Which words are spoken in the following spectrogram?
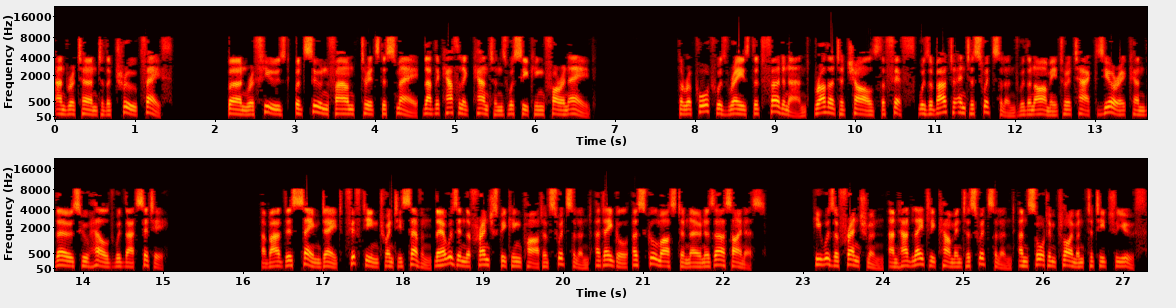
and return to the true faith. Bern refused, but soon found, to its dismay, that the Catholic cantons were seeking foreign aid. The report was raised that Ferdinand, brother to Charles V, was about to enter Switzerland with an army to attack Zurich and those who held with that city. About this same date, 1527, there was in the French-speaking part of Switzerland, at Aigle, a schoolmaster known as Ursinus. He was a Frenchman, and had lately come into Switzerland, and sought employment to teach the youth.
